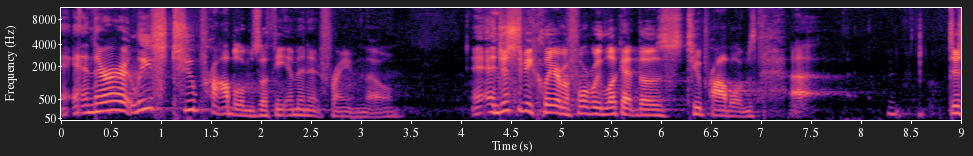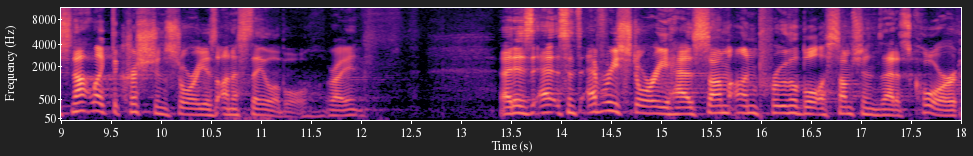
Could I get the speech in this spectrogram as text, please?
And there are at least two problems with the immanent frame, though. And just to be clear, before we look at those two problems, uh, it's not like the Christian story is unassailable, right? That is, since every story has some unprovable assumptions at its core,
